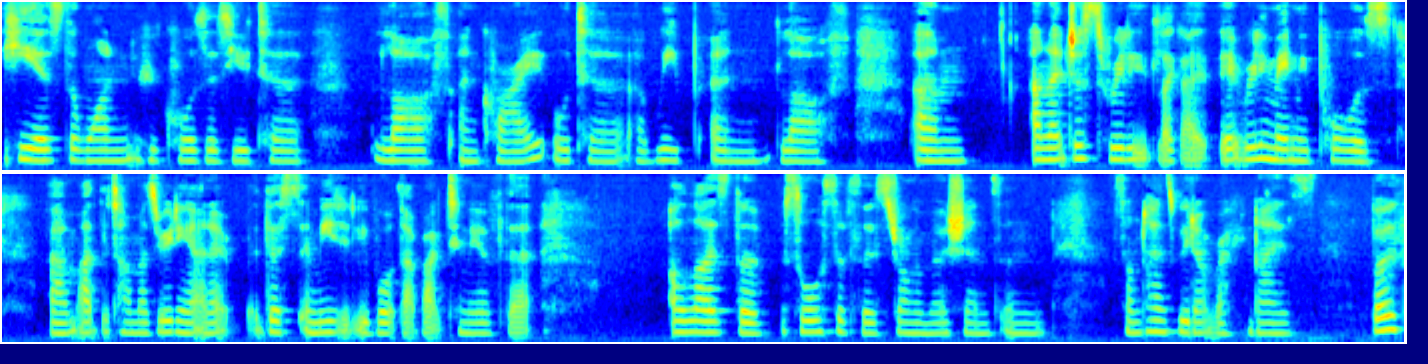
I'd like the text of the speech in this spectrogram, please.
he is the one who causes you to laugh and cry or to uh, weep and laugh um, and it just really like I, it really made me pause um, at the time I was reading it, and it, this immediately brought that back to me of that Allah is the source of those strong emotions, and sometimes we don't recognize both,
